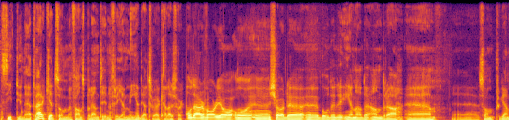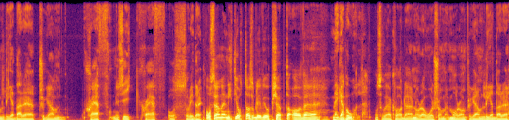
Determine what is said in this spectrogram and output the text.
Citynätverket som fanns på den tiden, Fria Media tror jag kallades för. Och där var jag och eh, körde eh, både det ena och det andra eh, Eh, som programledare, program chef, musikchef och så vidare. Och sen 98 så blev vi uppköpta av eh, Megapol. Och så var jag kvar där några år som morgonprogramledare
